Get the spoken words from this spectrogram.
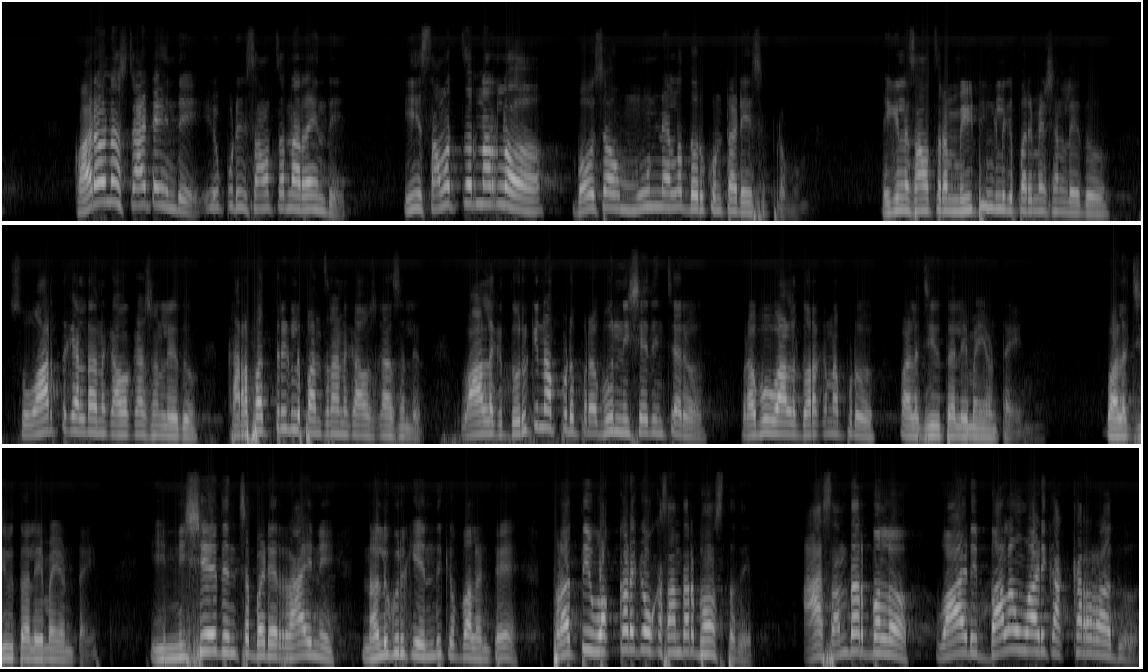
కరోనా స్టార్ట్ అయింది. ఇప్పుడు ఈ సంవత్సరన్నర అయింది. ఈ సంవత్సరన్నరలో బహుశా మూడు నెలలు దొరుకుంటాడు యేసు ప్రభు. మిగిలిన సంవత్సరం మీటింగులకి పర్మిషన్ లేదు. సువార్తకి వెళ్ళడానికి అవకాశం లేదు. కరపత్రికలు పంచడానికి అవకాశం లేదు. వాళ్ళకి దొరికినప్పుడు ప్రభువుని నిషేధించారు. ప్రభు వాళ్ళ దొరకనప్పుడు వాళ్ళ జీవితాలు ఏమై ఉంటాయి? వాళ్ళ జీవితాలు ఏమై ఉంటాయి? ఈ నిషేధించబడే రాయిని నలుగురికి ఎందుకు ఇవ్వాలంటే ప్రతి ఒక్కడికి ఒక సందర్భం వస్తుంది. ఆ సందర్భంలో వాడి బలం వాడికి అక్కర రాదు.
